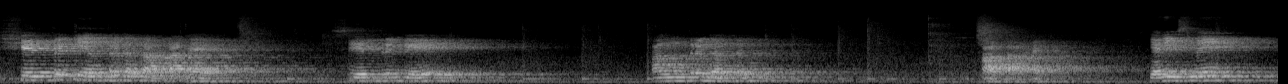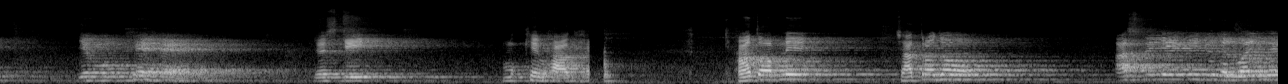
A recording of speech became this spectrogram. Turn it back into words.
क्षेत्र के अंतर्गत आता है। क्षेत्र के अंतर्गत आता है। यानी इसमें यह मुख्य है जो इसकी मुख्य भाग है। हाँ तो अपने छात्रों जो ऑस्ट्रेलिया की जो जलवायु है,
